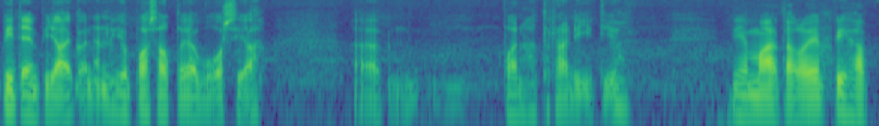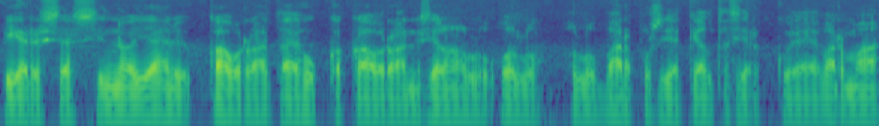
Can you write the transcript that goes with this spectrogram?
pitempiaikainen, jopa satoja vuosia vanha traditio. Ja maatalojen pihapiirissä, jos sinne on jäänyt kauraa tai hukkakauraa, niin siellä on ollut, ollut, ollut varpusia keltasirkkuja ja varmaan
